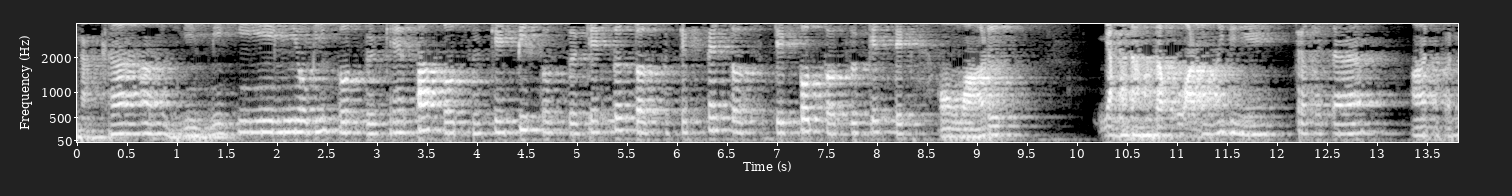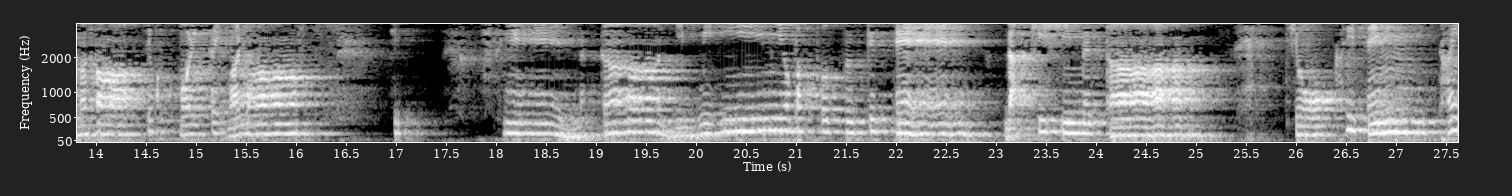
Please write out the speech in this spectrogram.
中に耳をビトつけ、パトつけ、ピトつけ、プトつけ、ペトつけ、ポトつけて終わる。いや、まだまだ終わらないでね。ちょっと待って。はい、わかりました。では、もう一回参ります。背中に耳をパッとつけて、抱きしめた。境界線みたい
